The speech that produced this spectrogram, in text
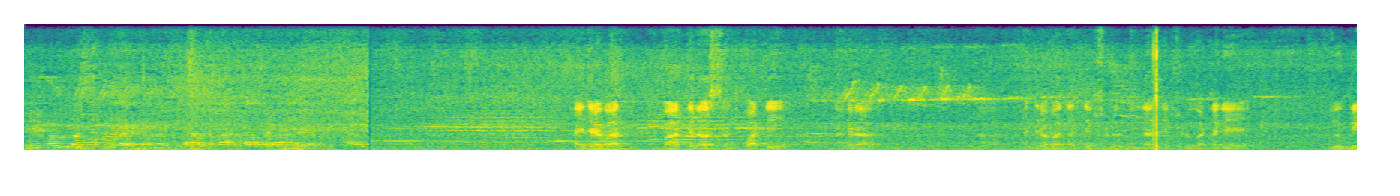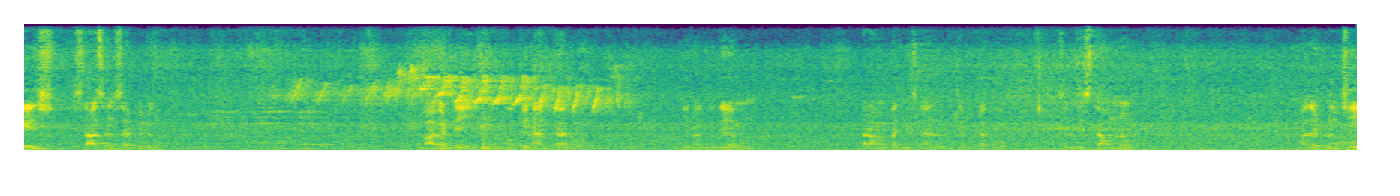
ఏ మళ్ళీ కష్టం హైదరాబాద్ భారత రాష్ట్ర పార్టీ నగర హైదరాబాద్ అధ్యక్షుడు జిల్లా అధ్యక్షుడు అట్లాగే జూబ్లీస్ శాసనసభ్యులు మాగంటి గోపీనాథ్ గారు ఈరోజు ఉదయం పరమపదించిన చెప్పులకు చింతిస్తూ ఉన్నాం. మొదటి నుంచి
